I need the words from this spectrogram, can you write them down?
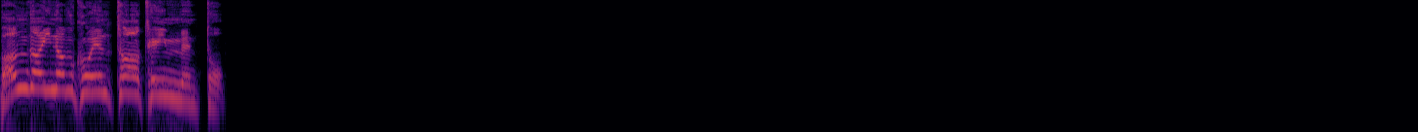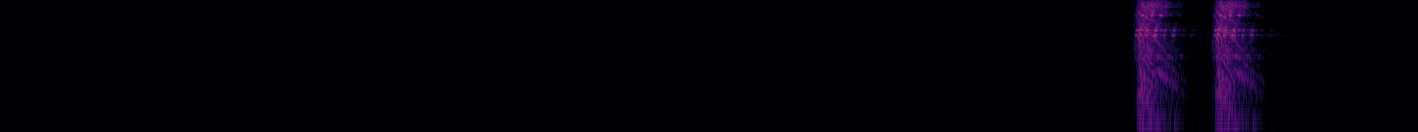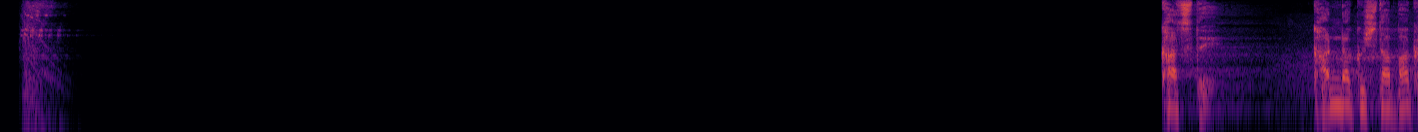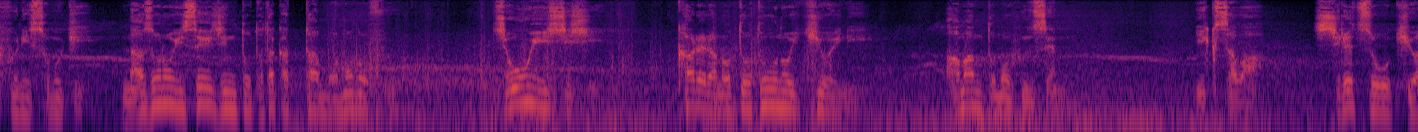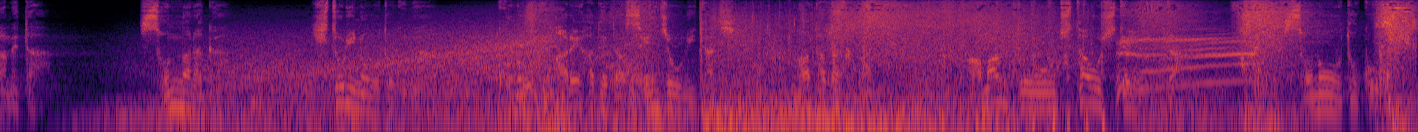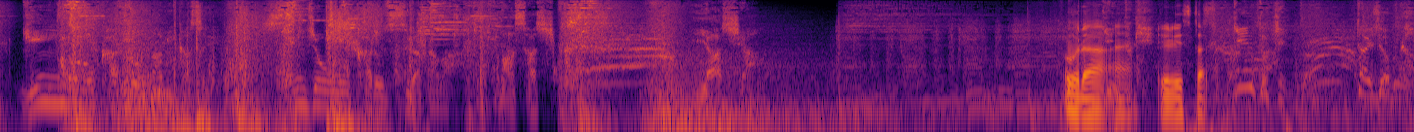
バンダイナムコエンターテインメント。かつて陥落した幕府に背き謎の異星人と戦ったモノノフ上位志士彼らの怒涛の勢いにアマントも奮戦。戦は熾烈を極めた。そんな中一人の男がこの荒れ果てた戦場に立ち瞬く間にアマントを打ち倒していった。その男銀色の影をなびかせ戦場を狩る姿はまさしくヤシャ Udah, eh, it restart. 銀時大丈夫か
